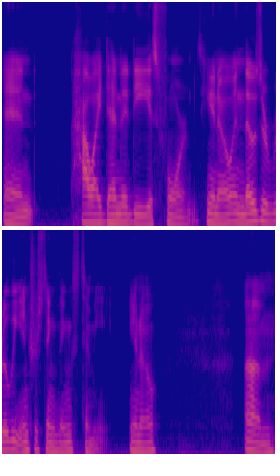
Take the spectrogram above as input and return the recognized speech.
and how identity is formed you know? And those are really interesting things to me you know? Um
